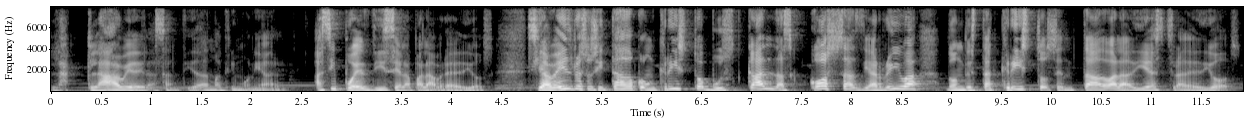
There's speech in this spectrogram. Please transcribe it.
la clave de la santidad matrimonial. Así pues dice la palabra de Dios. Si habéis resucitado con Cristo, buscad las cosas de arriba donde está Cristo sentado a la diestra de Dios.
